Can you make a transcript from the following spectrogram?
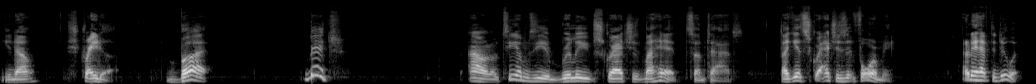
you know? Straight up. But, bitch, I don't know, TMZ really scratches my head sometimes. Like, it scratches it for me. I don't even have to do it.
